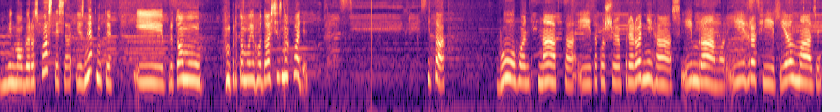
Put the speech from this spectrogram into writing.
ну, він мав би розпастися і зникнути, і при тому, при тому його досі знаходять. І так, вуголь, нафта, і також е, природній газ, і мрамор, і графіт, і алмази,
